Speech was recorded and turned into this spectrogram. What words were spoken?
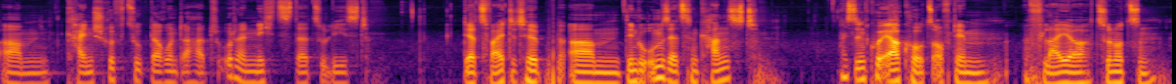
ähm, keinen Schriftzug darunter hat oder nichts dazu liest. Der zweite Tipp, ähm, den du umsetzen kannst, sind QR-Codes auf dem Flyer zu nutzen.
